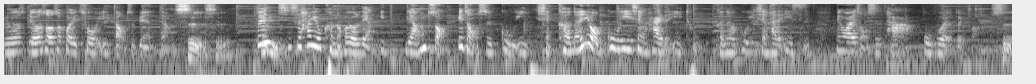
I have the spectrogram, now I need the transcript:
有的有的时候是会错意导致别人这样，是是，所以其实他有可能会有两一两种，一种是故意陷，可能有故意陷害的意图，可能有故意陷害的意思；，另外一种是他误会了对方。是，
